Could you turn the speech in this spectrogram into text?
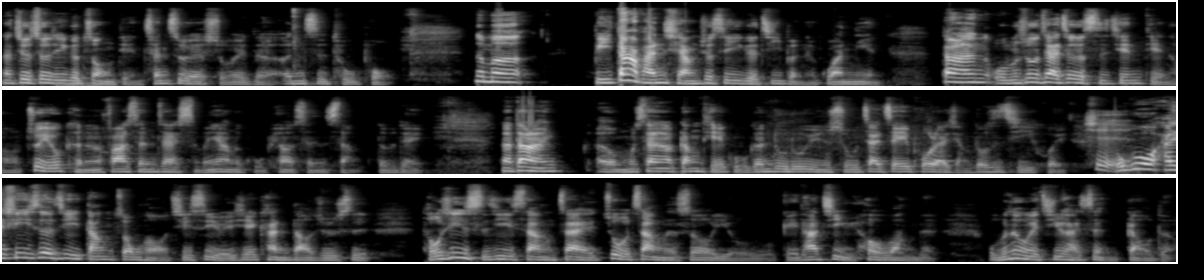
那就这是一个重点，称之为所谓的 N 字突破。那么比大盘强就是一个基本的观念。当然，我们说在这个时间点哦，最有可能发生在什么样的股票身上，对不对？那当然，呃，我们看到钢铁股跟陆路运输在这一波来讲都是机会。是不过 IC 设计当中哦，其实有一些看到就是投信实际上在做账的时候有给他寄予厚望的，我们认为机会还是很高的、哦，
